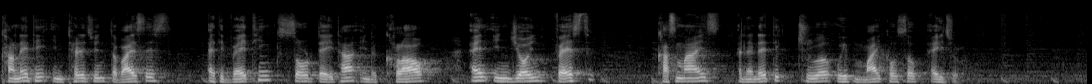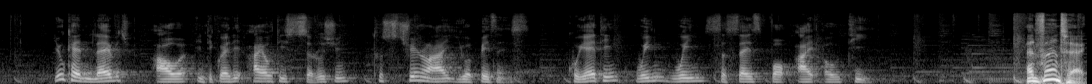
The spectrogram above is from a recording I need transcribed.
connecting intelligent devices, activating source data in the cloud, and enjoying fast, customized analytic tools with Microsoft Azure. You can leverage our integrated IoT solution to streamline your business creating win-win success for IoT. Advantech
